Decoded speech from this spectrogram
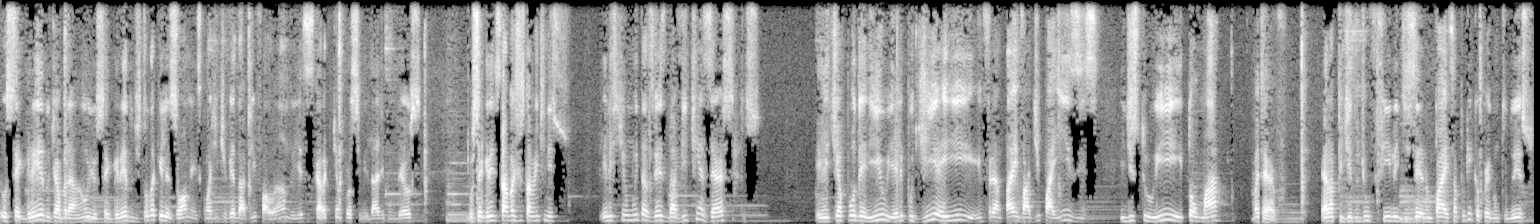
o segredo de Abraão e o segredo de todos aqueles homens, como a gente vê Davi falando, e esses caras que tinham proximidade com Deus, o segredo estava justamente nisso. Eles tinham muitas vezes, Davi tinha exércitos, ele tinha poderio e ele podia ir enfrentar, invadir países e destruir e tomar. Mas servo, era pedido de um filho e dizer, pai, sabe por que, que eu pergunto tudo isso?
